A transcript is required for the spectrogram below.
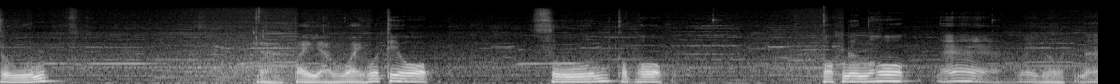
ศูนย์อ่าไปอย่างไวงวดที่หกศูนย์กับหกหกหนึ่งหกอ่าไม่หลดนะ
